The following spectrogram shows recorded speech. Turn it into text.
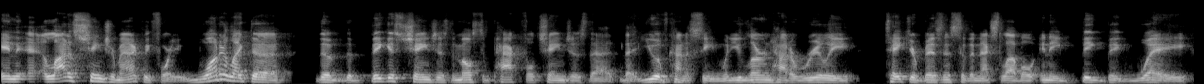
and a lot has changed dramatically for you. What are like the the the biggest changes, the most impactful changes that that you have kind of seen when you learned how to really take your business to the next level in a big big way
